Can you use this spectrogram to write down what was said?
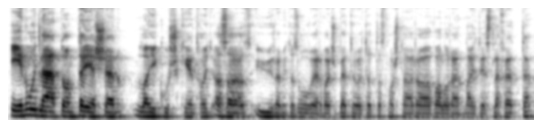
Én úgy látom teljesen laikusként, hogy az az űr, amit az Overwatch betöltött, azt most arra a Valorant Night lefette.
